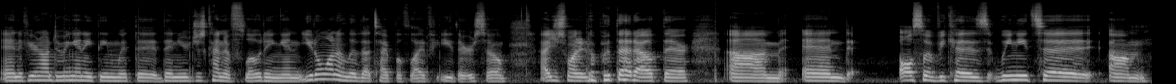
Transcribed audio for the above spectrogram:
And if you're not doing anything with it then you're just kind of floating and you don't want to live that type of life either. So i just wanted to put that out there. Um, and also because we need to um,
